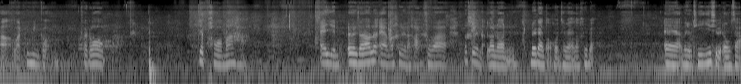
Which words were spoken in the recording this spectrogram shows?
เอ่อวัดผู้มินก่อนสักรอบ เจ็บคอมากค่ะแอร์เย็นเออจะเล่าเรื่องแอร์เมื่อคืนนะคะ คือว่าเมื่อคืนอะเรานอนด้วยกันสองคนใช่ไหมแล้วคือแบบแอร์อะมันอยู่ที่ 21 องศา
